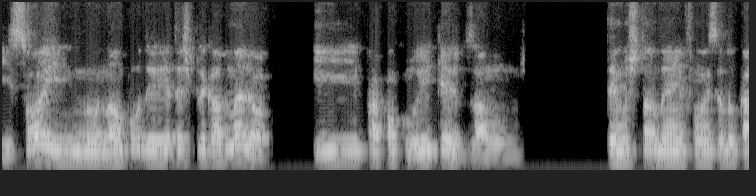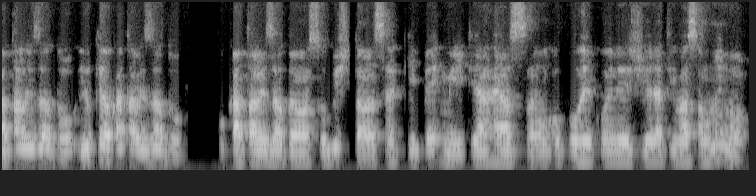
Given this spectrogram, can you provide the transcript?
Isso aí, não poderia ter explicado melhor. E para concluir, queridos alunos, temos também a influência do catalisador. E o que é o catalisador? O catalisador é uma substância que permite a reação ocorrer com energia de ativação menor.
